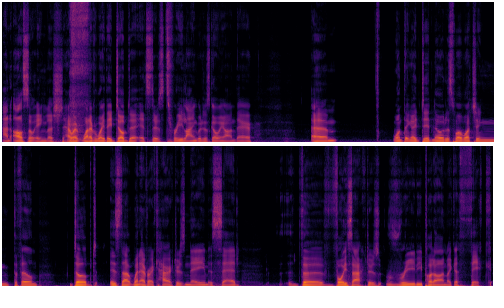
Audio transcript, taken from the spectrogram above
and also English. However, whatever way they dubbed it, it's there's three languages going on there. Um, one thing I did notice while watching the film dubbed is that whenever a character's name is said, the voice actors really put on like a thick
